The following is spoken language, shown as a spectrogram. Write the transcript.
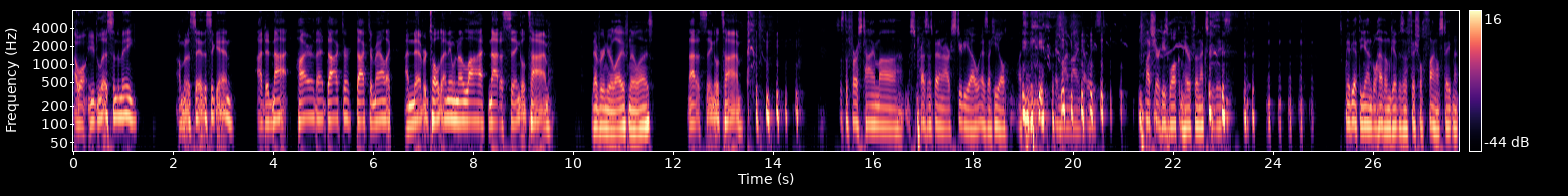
I want you to listen to me. I'm going to say this again. I did not hire that doctor, Dr. Malik. I never told anyone a lie, not a single time. Never in your life, no lies. Not a single time. This is the first time uh, Mr. President's been in our studio as a heel, I think, in my mind at least. I'm Not sure he's welcome here for the next few weeks. Maybe at the end we'll have him give his official final statement.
